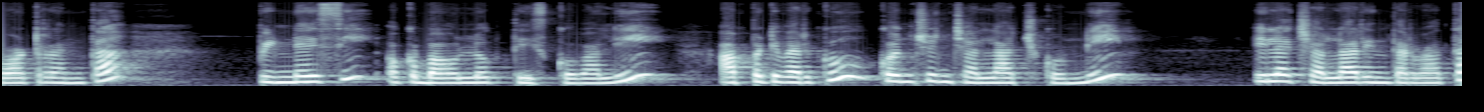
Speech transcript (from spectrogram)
వాటర్ అంతా పిండేసి ఒక బౌల్లోకి తీసుకోవాలి. అప్పటి వరకు కొంచెం చల్లార్చుకోండి. ఇలా చల్లారిన తర్వాత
